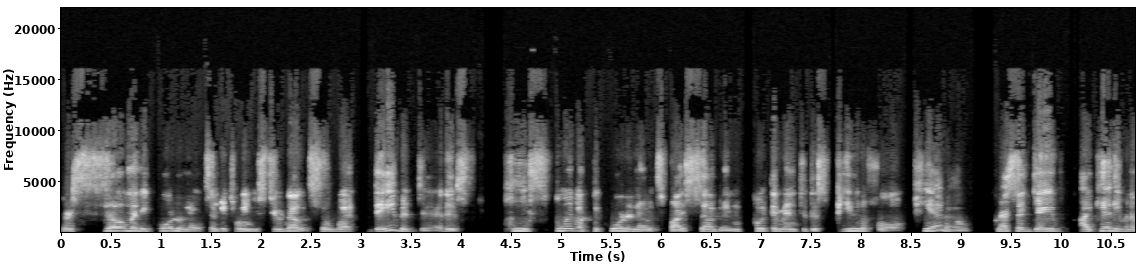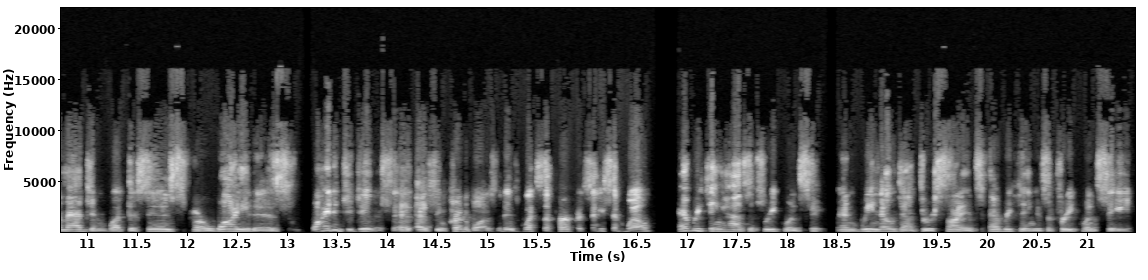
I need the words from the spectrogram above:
There's so many quarter notes in between these two notes. So what David did is he split up the quarter notes by seven, put them into this beautiful piano. And I said, Dave, I can't even imagine what this is or why it is. Why did you do this? As incredible as it is, what's the purpose? And he said, Well, everything has a frequency. And we know that through science, everything is a frequency.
